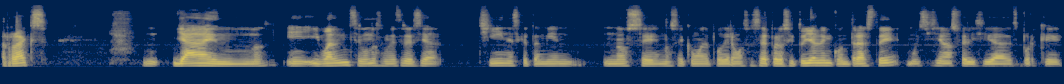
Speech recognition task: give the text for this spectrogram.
Rax, ya en, igual en segundo semestre decía, chin, es que también no sé, no sé cómo le podríamos hacer, pero si tú ya lo encontraste, muchísimas felicidades porque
